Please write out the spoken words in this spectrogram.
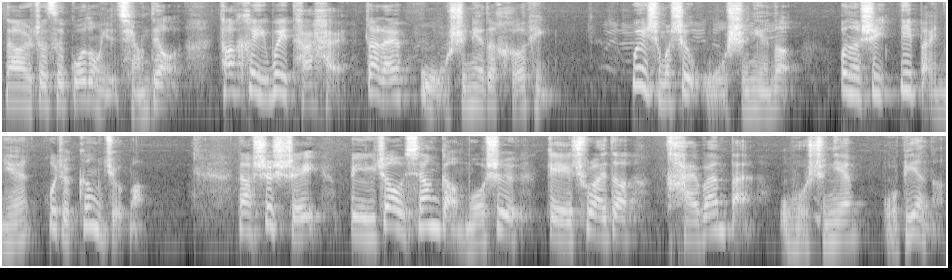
那这次郭董也强调，他可以为台海带来五十年的和平，为什么是五十年呢？不能是一百年或者更久吗？那是谁比照香港模式给出来的台湾版五十年不变呢？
